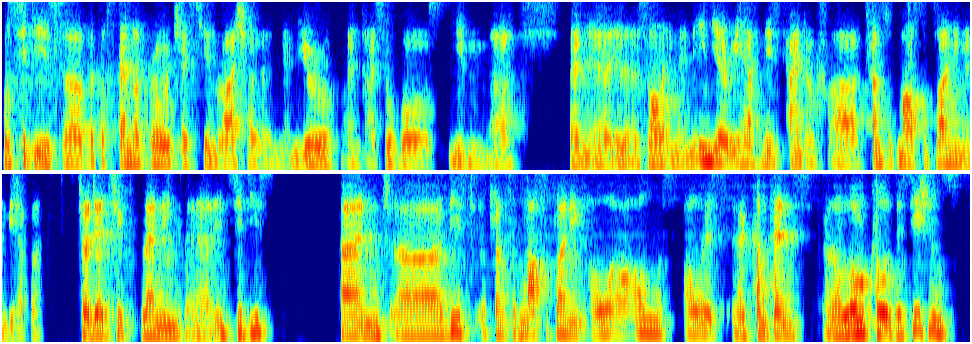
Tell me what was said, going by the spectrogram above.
for cities uh, that are standard approach. I see in Russia and in Europe, and I suppose even uh, and, uh, as well in, in, India, we have this kind of uh, transport master planning when we have a strategic planning uh, in cities. And uh, this transport master planning all, almost always contains local decisions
